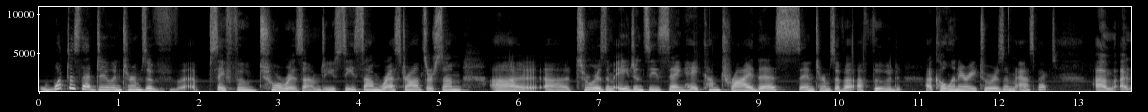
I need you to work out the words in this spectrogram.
What does that do in terms of, uh, say, food tourism? Do you see some restaurants or some uh, uh, tourism agencies saying, hey, come try this in terms of a, a food, a culinary tourism aspect? Um, a,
